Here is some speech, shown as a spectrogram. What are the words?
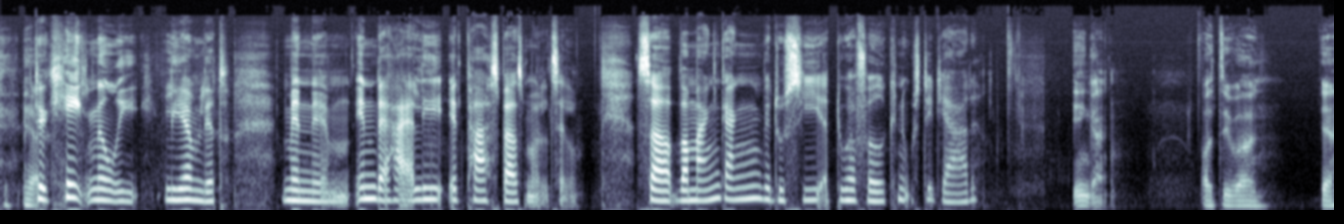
ja. dykke helt ned i lige om lidt. Men øh, inden da har jeg lige et par spørgsmål til. Så hvor mange gange vil du sige, at du har fået knust dit hjerte? En gang. Og det var, ja,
